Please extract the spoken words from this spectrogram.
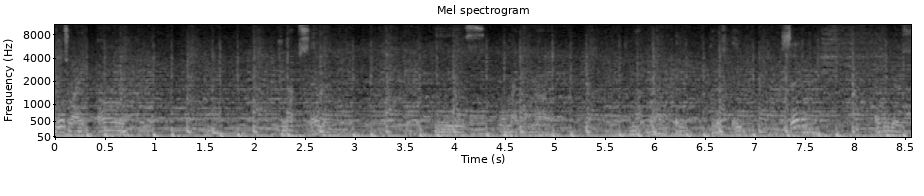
I wonder if I do this right, um, not seven. Is, oh my god, not nine, eight, it's eight, seven, I this.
